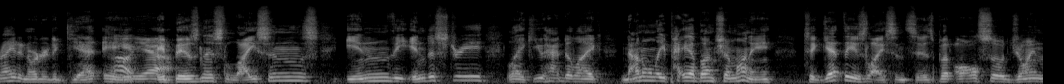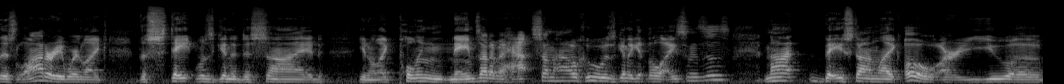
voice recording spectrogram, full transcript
right, in order to get a, Oh, yeah. a business license in the industry. Like you had to like not only pay a bunch of money to get these licenses, but also join this lottery where like the state was going to decide, you know, like pulling names out of a hat somehow who was going to get the licenses, not based on like, oh, are you a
